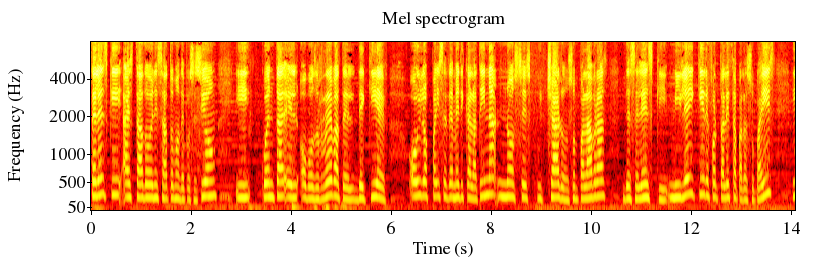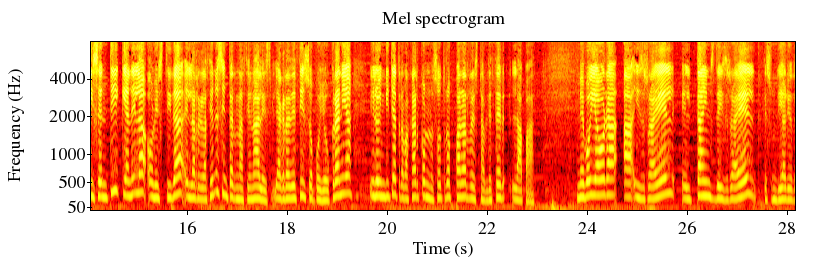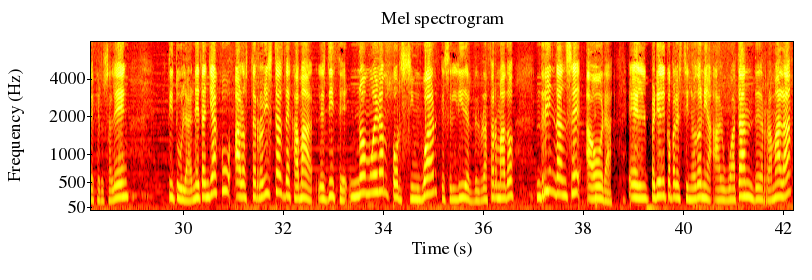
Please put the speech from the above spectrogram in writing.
Zelensky ha estado en esa toma de posesión y cuenta el Obosrebatel de Kiev. Hoy los países de América Latina no se escucharon, son palabras de Zelensky. Milei quiere fortaleza para su país y sentí que anhela honestidad en las relaciones internacionales. Le agradecí su apoyo a Ucrania y lo invité a trabajar con nosotros para restablecer la paz. Me voy ahora a Israel, el Times de Israel, que es un diario de Jerusalén, titula Netanyahu a los terroristas de Hamas. Les dice, no mueran por Sinwar, que es el líder del brazo armado, ríndanse ahora. El periódico palestino Donia Al-Watan de Ramallah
